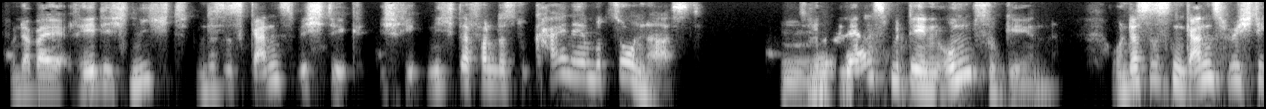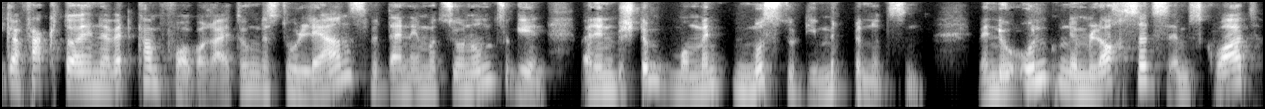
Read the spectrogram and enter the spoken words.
Und dabei rede ich nicht, und das ist ganz wichtig, ich rede nicht davon, dass du keine Emotionen hast, sondern Mhm. du lernst, mit denen umzugehen. Und das ist ein ganz wichtiger Faktor in der Wettkampfvorbereitung, dass du lernst, mit deinen Emotionen umzugehen. Weil in bestimmten Momenten musst du die mitbenutzen. Wenn du unten im Loch sitzt, im Squat,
